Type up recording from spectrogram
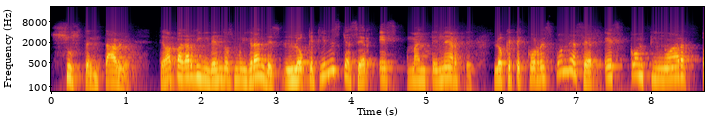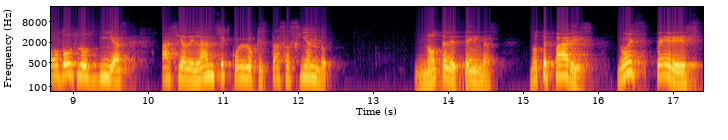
sustentable. Te va a pagar dividendos muy grandes. Lo que tienes que hacer es mantenerte. Lo que te corresponde hacer es continuar todos los días hacia adelante con lo que estás haciendo. No te detengas. No te pares, no esperes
